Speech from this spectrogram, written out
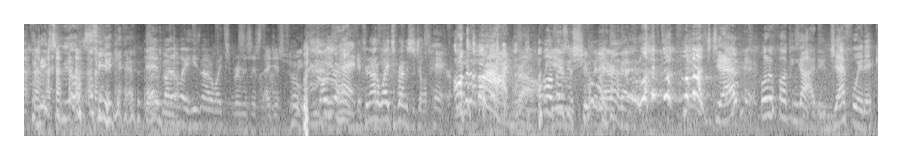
it makes you be able to see again. And by the way, he's not a white supremacist. I just Show your head. If you're not a white supremacist, you'll have hair. Oh, come on, bro. Oh, gave him a stupid haircut. What the fuck, Jeff? What a fucking guy, dude. Jeff Wittek,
